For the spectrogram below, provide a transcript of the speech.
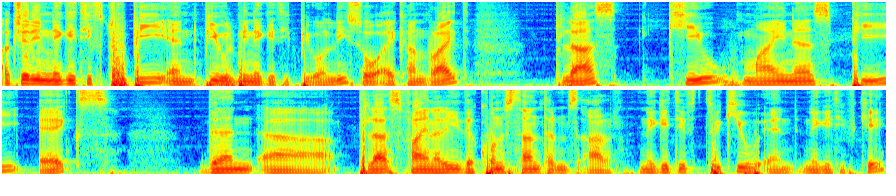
Actually negative 2p and p will be negative p only so i can write plus q minus px then uh, plus finally the constant terms are negative 2q and negative k.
